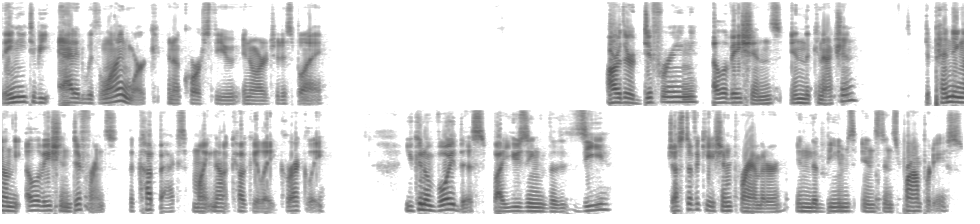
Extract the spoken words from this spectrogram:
They need to be added with line work in a coarse view in order to display. Are there differing elevations in the connection? Depending on the elevation difference, the cutbacks might not calculate correctly. You can avoid this by using the Z justification parameter in the beam's instance properties.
